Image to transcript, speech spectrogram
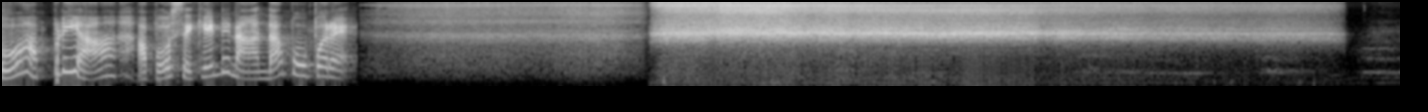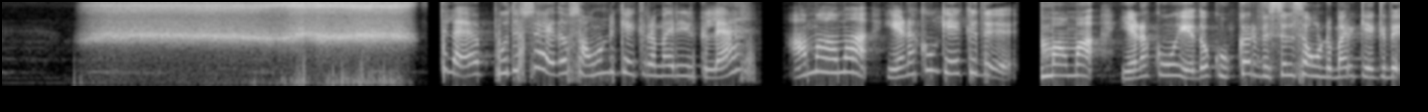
ஓ அப்படியா? அப்போ செகண்ட் நான் தான் போக போறேன் இதுல புதுசா ஏதோ சவுண்ட் கேக்குற மாதிரி இருக்குல்ல? ஆமா ஆமா எனக்கும் கேக்குது. ஆமா ஆமா எனக்கும் ஏதோ குக்கர் விசில் சவுண்டு மாதிரி கேட்குது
